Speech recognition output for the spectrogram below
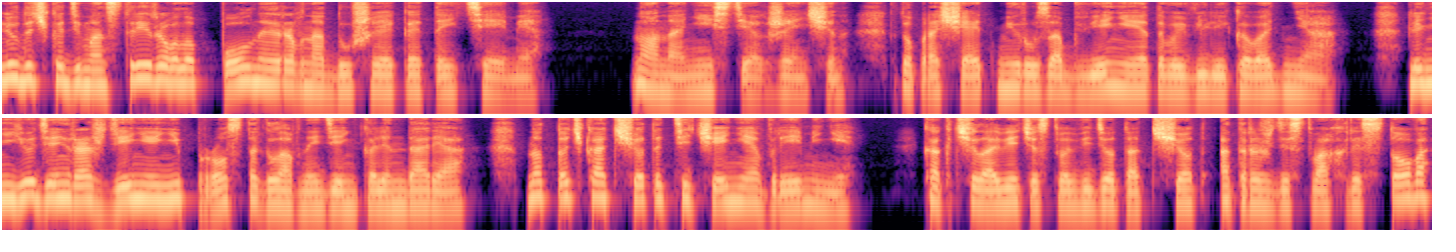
Людочка демонстрировала полное равнодушие к этой теме. Но она не из тех женщин, кто прощает миру забвение этого великого дня. Для нее день рождения не просто главный день календаря, но точка отсчета течения времени, как человечество ведет отсчет от Рождества Христова,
